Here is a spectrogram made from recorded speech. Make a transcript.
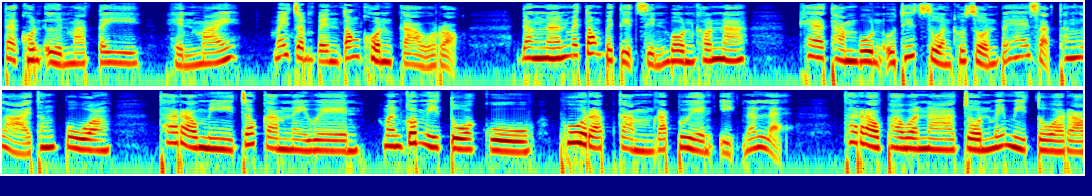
แต่คนอื่นมาตี เห็นไหม ไม่จำเป็นต้องคนเก่าหรอก ดังนั้นไม่ต้องไปติดสินบนเขานะ แค่ทำบุญอุทิศส่วนกุศลไปให้สัตว์ทั้งหลายทั้งปวง ถ้าเรามีเจ้ากรรมในเวร มันก็มีตัวกู ผู้รับกรรมรับเวรอีกนั่นแหละ ถ้าเราภาวนาจนไม่มีตัวเรา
